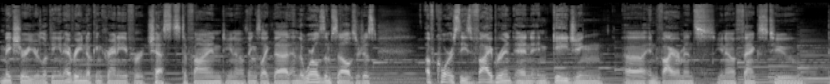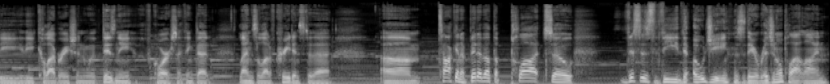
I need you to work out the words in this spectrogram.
make sure you're looking in every nook and cranny for chests to find, you know, things like that. And the worlds themselves are just, of course, these vibrant and engaging uh, environments, you know, thanks to the the collaboration with Disney, of course. I think that lends a lot of credence to that. Um, talking a bit about the plot, so this is the the OG. This is the original plot line.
